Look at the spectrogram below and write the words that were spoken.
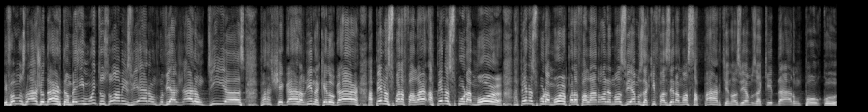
e vamos lá ajudar também. E muitos homens vieram, viajaram dias para chegar ali naquele lugar, apenas para falar, apenas por amor amor, apenas por amor, para falar: olha, nós viemos aqui fazer a nossa parte, nós viemos aqui dar um pouco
